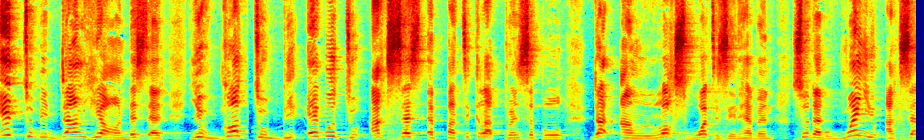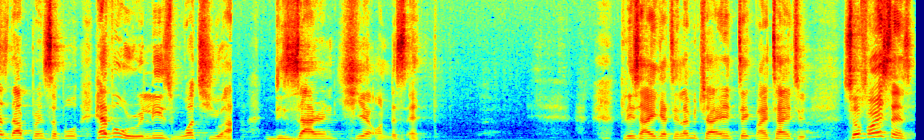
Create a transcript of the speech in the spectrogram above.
it to be done here on this earth, you've got to be able to access a particular principle that unlocks what is in heaven so that when you access that principle, heaven will release what you are desiring here on this earth. Please, are you getting? Let me try and take my time to. So, for instance,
